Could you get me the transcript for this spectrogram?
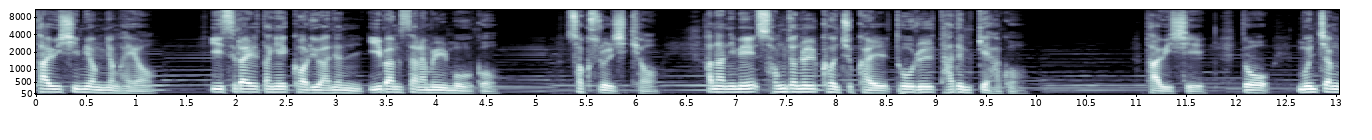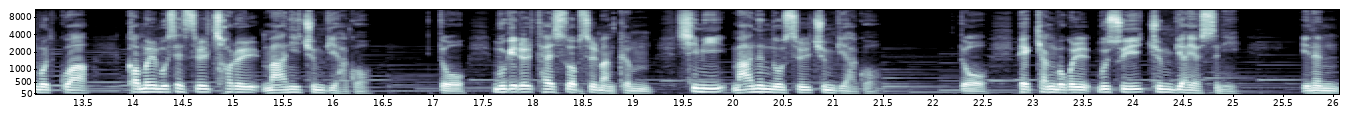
다윗이 명령하여 이스라엘 땅에 거류하는 이방 사람을 모으고 석수를 시켜 하나님의 성전을 건축할 돌을 다듬게 하고 다윗이 또 문짝못과 거물못에 쓸 철을 많이 준비하고 또 무게를 탈 수 없을 만큼 심히 많은 옷을 준비하고 또 백향목을 무수히 준비하였으니 이는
